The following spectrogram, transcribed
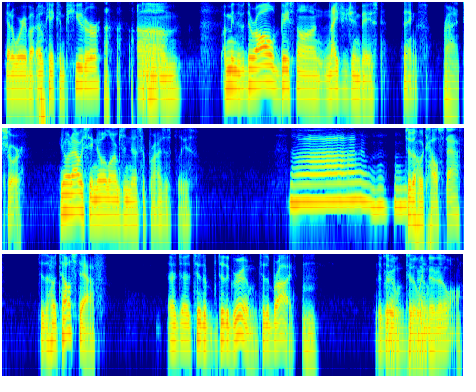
You got to worry about OK Computer. Um, I mean, they're all based on nitrogen based things. Right. Sure. You know what I always say? No alarms and no surprises, please. To the hotel staff. To the hotel staff, uh, to the to the groom, to the bride, the Mm-hmm. To groom, the, to the groom. window to the wall.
